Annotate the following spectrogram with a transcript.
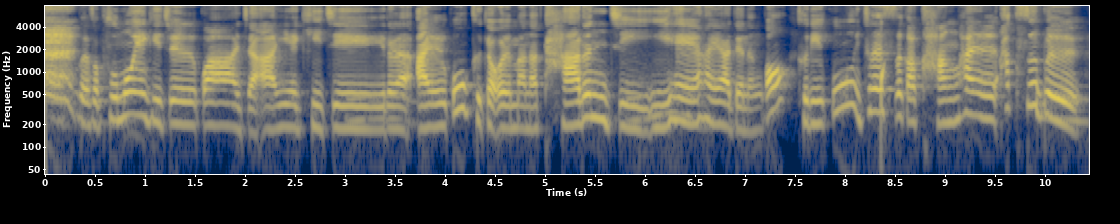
그래서 부모의 기질과 이제 아이의 기질 을 알고 그게 얼마나 다른지 이해해야 되는 거 그리고 스트레스가 강할 학습을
